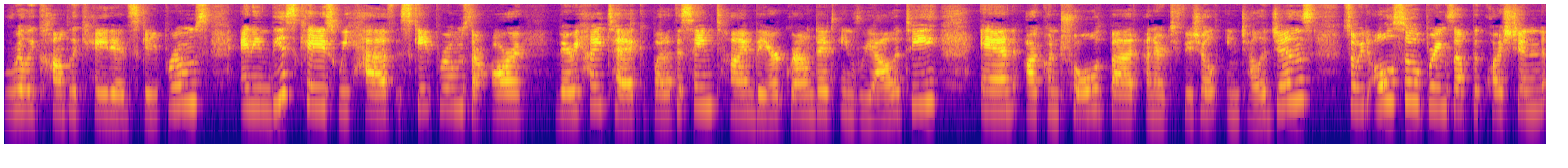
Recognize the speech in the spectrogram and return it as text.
really complicated escape rooms. And in this case, we have escape rooms that are very high tech, but at the same time, they are grounded in reality and are controlled by an artificial intelligence. So it also brings up the question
